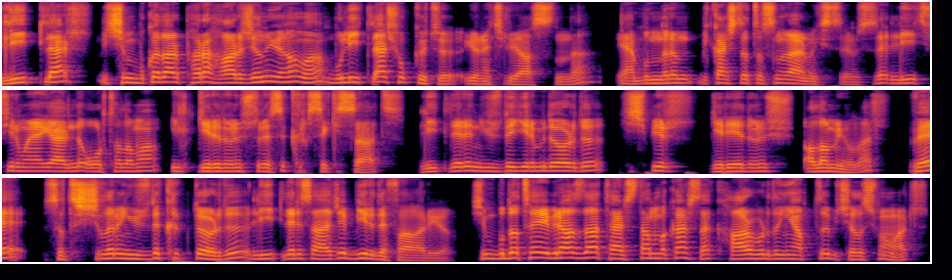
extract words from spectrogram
Leadler için bu kadar para harcanıyor ama bu leadler çok kötü yönetiliyor aslında. Yani bunların birkaç datasını vermek isterim size. Lead firmaya geldiğinde ortalama ilk geri dönüş süresi 48 saat. Leadlerin %24'ü hiçbir geriye dönüş alamıyorlar. Ve satışçıların %44'ü leadleri sadece bir defa arıyor. Şimdi bu dataya biraz daha tersten bakarsak Harvard'ın yaptığı bir çalışma var.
